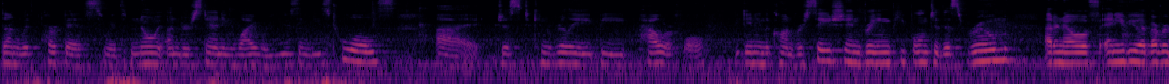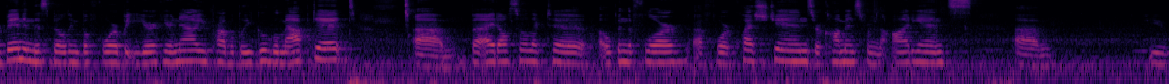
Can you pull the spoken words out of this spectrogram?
done with purpose, with no understanding why we're using these tools, uh, just can really be powerful. Beginning the conversation, bringing people into this room. I don't know if any of you have ever been in this building before, but you're here now. You probably Google mapped it. Um, but I'd also like to open the floor uh, for questions or comments from the audience. Um, if you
